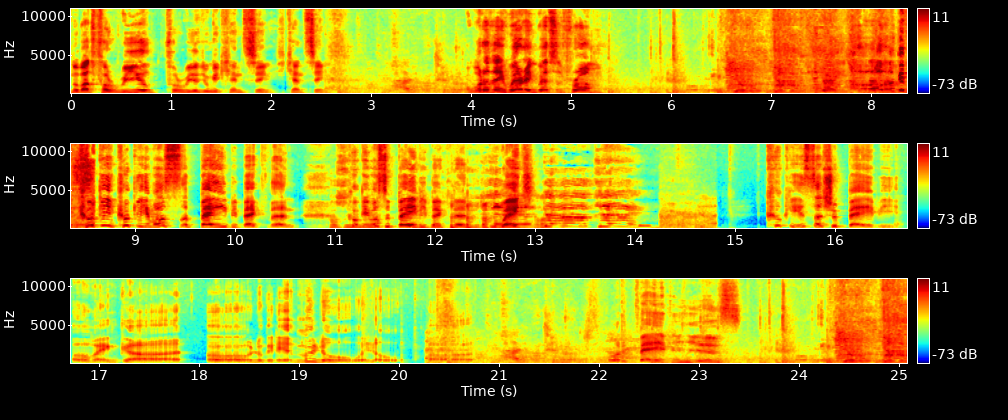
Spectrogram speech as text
no, but for real, for real, Yoongi can't sing. He can't sing. What are they wearing? Where's it from? Oh, look at Cookie! Cookie was a baby back then! Cookie was a baby back then! Wait! Cookie is such a baby! Oh my god! Oh, look at him! Hello, hello! Oh. What a baby he is! 요, 요즘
